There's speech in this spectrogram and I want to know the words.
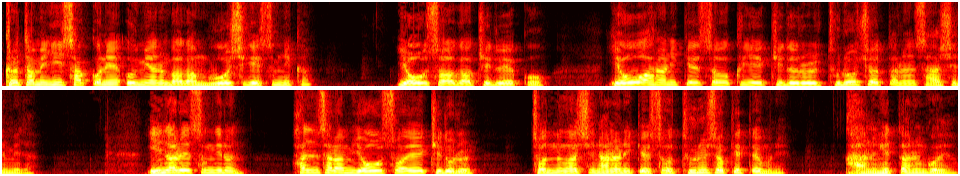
그렇다면 이 사건에 의미하는 바가 무엇이겠습니까? 여호수아가 기도했고 여호와 하나님께서 그의 기도를 들어주었다는 사실입니다. 이날의 승리는 한 사람 여호수아의 기도를 전능하신 하나님께서 들으셨기 때문에 가능했다는 거예요.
